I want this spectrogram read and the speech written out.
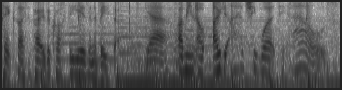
tactics, I suppose, across the years in Ibiza. Yeah, I mean, I, I actually worked it out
